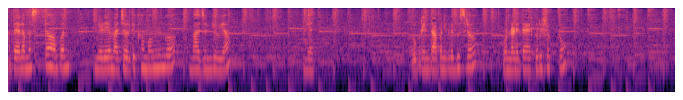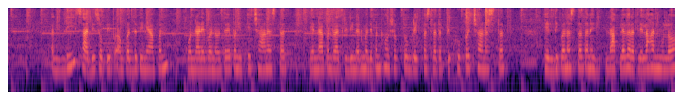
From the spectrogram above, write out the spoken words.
आता याला मस्त आपण मिडियम याच्यावरती खमंग भाजून घेऊया. गॅस तोपर्यंत आपण इकडे दुसरं कोंडाळे तयार करू शकतो. अगदी साधी सोपी पद्धतीने आपण कोंडाळे बनवतो आहे पण इतके छान असतात. यांना आपण रात्री डिनरमध्ये पण खाऊ शकतो. ब्रेकफास्टला तर ते खूपच छान असतात. हेल्दी पण असतात आणि आपल्या घरातले लहान मुलं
